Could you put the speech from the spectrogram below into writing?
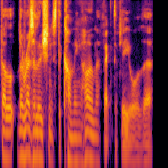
the the resolution is the coming home effectively or the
